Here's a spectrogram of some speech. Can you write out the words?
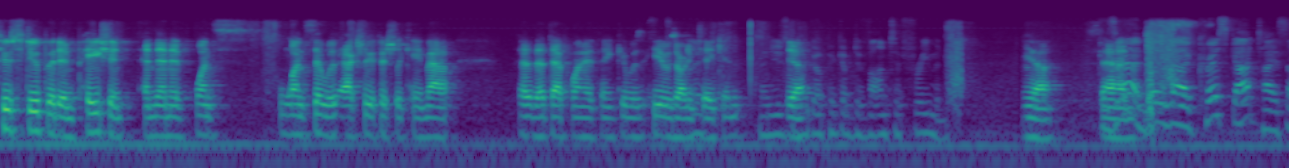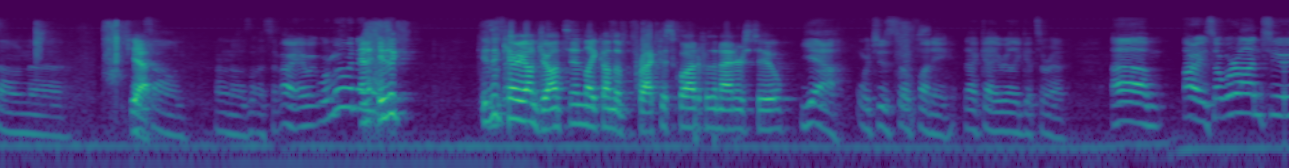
too stupid and patient. And then if once once it was actually officially came out, at, at that point I think it was he was already taken. and you just Yeah. go pick up Devonta Freeman. Yeah, sad. believe uh, Chris got Tyson. Uh, Yeah, Tyson. I don't know his last name. All right, anyway, we're moving. and into- is it isn't on Johnson like on the practice squad for the Niners too? Yeah, which is so funny. That guy really gets around. Um, all right, so we're on to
